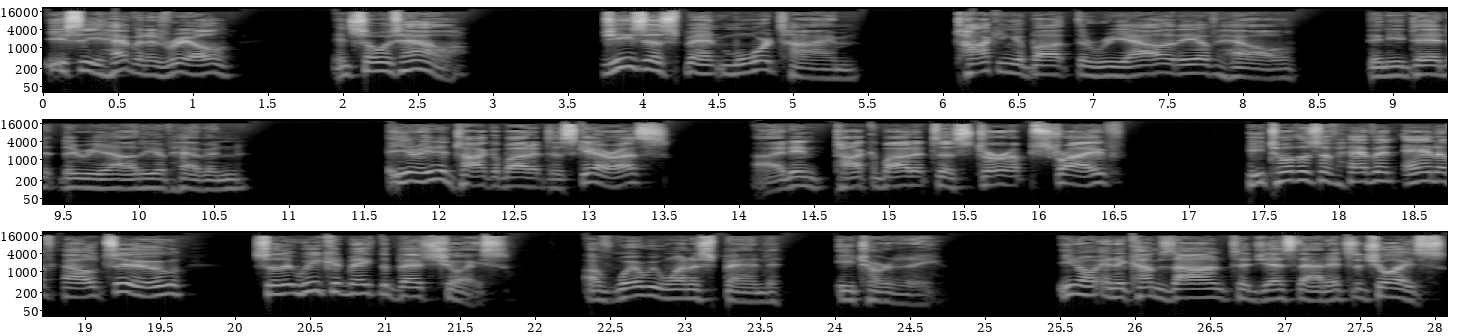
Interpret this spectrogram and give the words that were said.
You see, heaven is real, and so is hell. Jesus spent more time talking about the reality of hell than he did the reality of heaven. You know, he didn't talk about it to scare us. I didn't talk about it to stir up strife. He told us of heaven and of hell too, so that we could make the best choice of where we want to spend eternity. You know, and it comes down to just that it's a choice.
